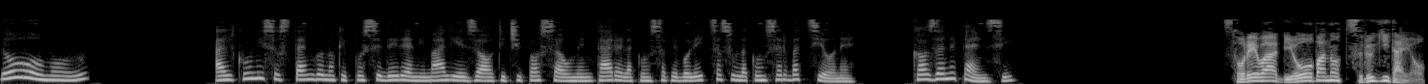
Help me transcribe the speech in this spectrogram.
どう思う Alcuni sostengono che possedere animali esotici possa aumentare la consapevolezza sulla conservazione. Cosa ne pensi? それは両場の剣だよ。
